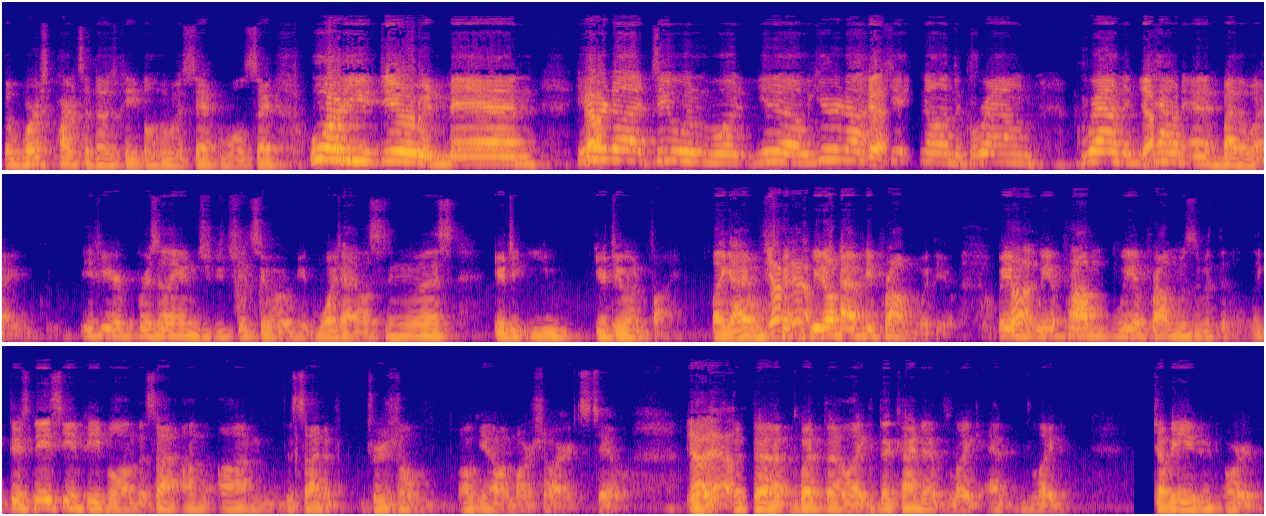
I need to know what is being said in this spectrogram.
the worst parts of those people who will say will say, "What are you doing, man? You're not doing what you know. You're not Yeah. getting on the ground, ground and Yeah. pound." And by the way, if you're Brazilian jiu-jitsu or Muay Thai listening to this, you're you you're doing fine. Like I, Yeah, yeah. we don't have any problem with you. We have, No. we have uh. problem we have problems with the, like there's Nacian people on the side on on the side of traditional Okinawan martial arts too. Yeah, but, yeah. but the but the like the kind of like like W or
